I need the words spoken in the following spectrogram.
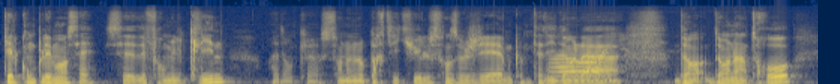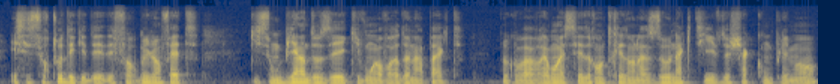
quel complément c'est. C'est des formules clean, donc euh, sans nanoparticules, sans OGM, comme tu as dit dans la dans, dans l'intro. Et c'est surtout des, des, formules en fait qui sont bien dosées et qui vont avoir de l'impact. Donc on va vraiment essayer de rentrer dans la zone active de chaque complément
